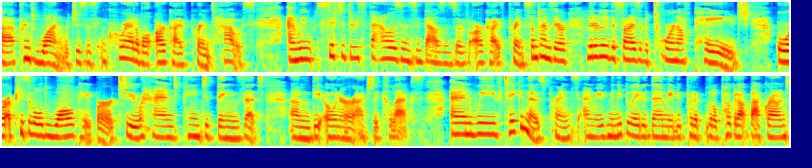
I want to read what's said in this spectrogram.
uh, Print One, which is this incredible archive print house, and we sifted through thousands and thousands of archive prints. Sometimes they're literally the size of a torn off page or a piece of old wallpaper to hand painted things that um, the owner actually collects. And we've taken those prints and we've manipulated them, maybe put a little polka dot background.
